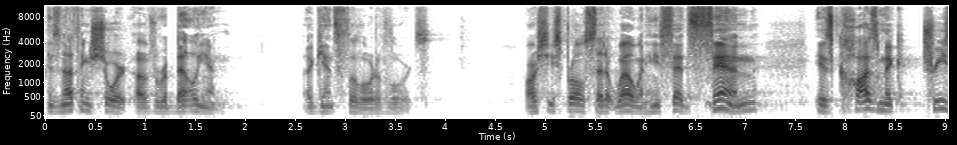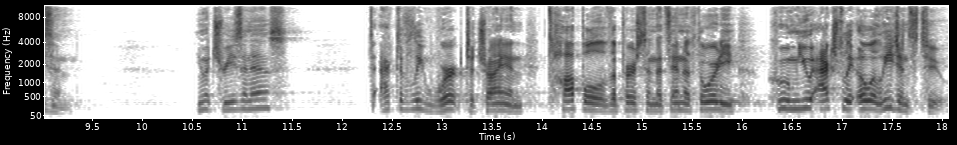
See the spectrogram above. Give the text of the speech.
is nothing short of rebellion against the Lord of Lords. R.C. Sproul said it well when he said, Sin is cosmic treason. You know what treason is? to actively work to try and topple the person that's in authority whom you actually owe allegiance to.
